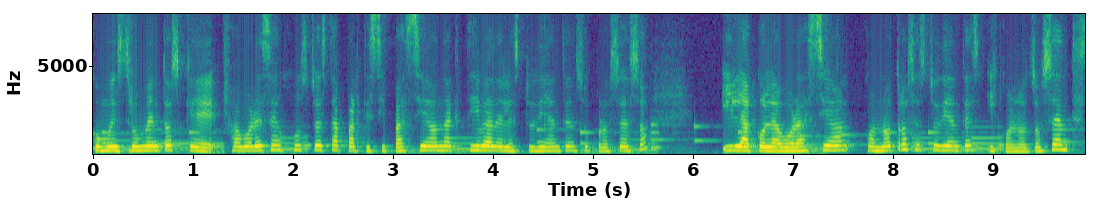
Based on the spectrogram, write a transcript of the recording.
como instrumentos que favorecen justo esta participación activa del estudiante en su proceso y la colaboración con otros estudiantes y con los docentes.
